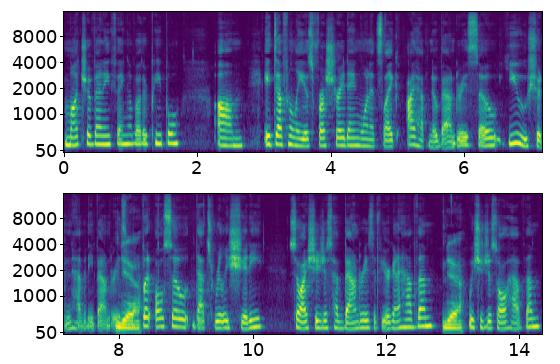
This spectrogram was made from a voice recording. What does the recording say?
much of anything of other people. Um it definitely is frustrating when it's like I have no boundaries, so you shouldn't have any boundaries. Yeah. But also that's really shitty. So I should just have boundaries if you're going to have them. yeah We should just all have them.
